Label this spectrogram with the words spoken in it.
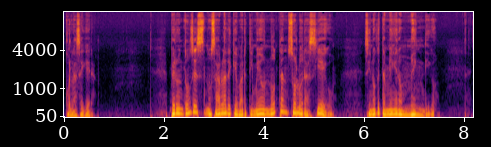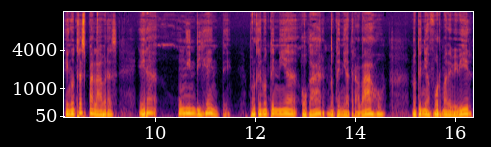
con la ceguera. Pero entonces nos habla de que Bartimeo no tan solo era ciego, sino que también era un mendigo. En otras palabras, era un indigente, porque no tenía hogar, no tenía trabajo, no tenía forma de vivir,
